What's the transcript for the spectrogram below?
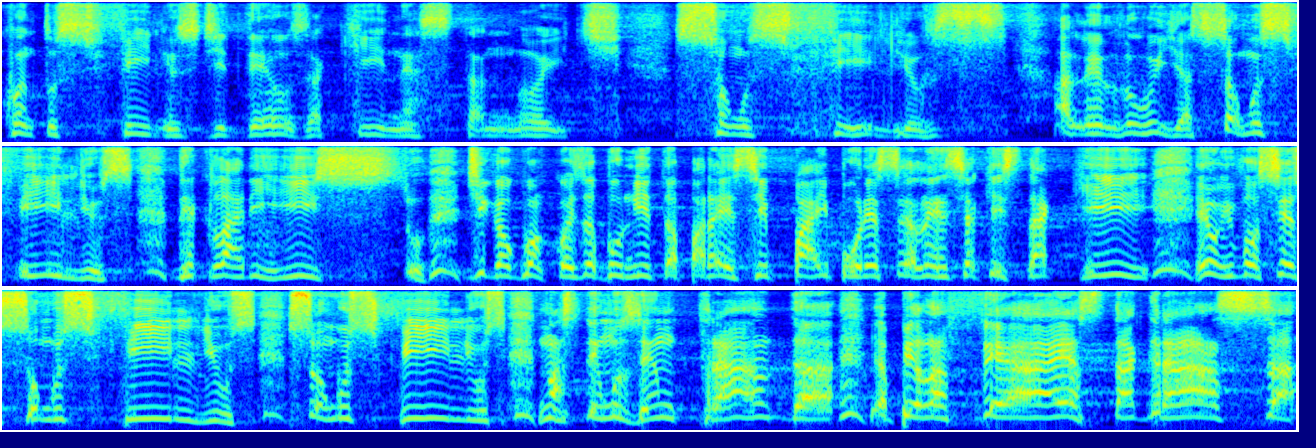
Quantos filhos de Deus aqui nesta noite? Somos filhos, aleluia, somos filhos. Declare isso, diga alguma coisa bonita para esse Pai por excelência que está aqui. Eu e você somos filhos, somos filhos. Nós temos entrada pela fé a esta graça,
